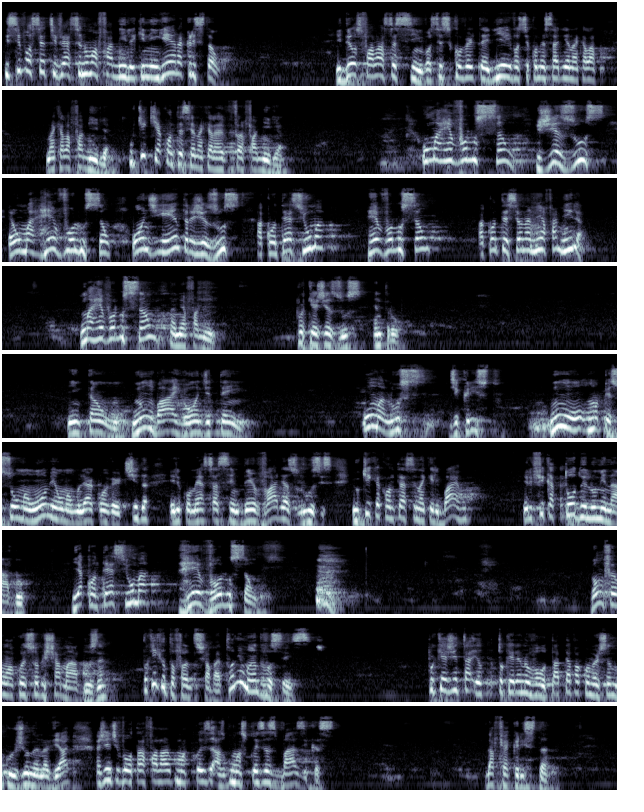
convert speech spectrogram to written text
E se você tivesse numa família que ninguém era cristão, e Deus falasse assim, você se converteria e você começaria naquela, naquela família, o que, que ia acontecer naquela família? Uma revolução. Jesus é uma revolução. Onde entra Jesus, acontece uma revolução. Aconteceu na minha família. Uma revolução na minha família. Porque Jesus entrou. Então, num bairro onde tem uma luz de Cristo, um, uma pessoa, um homem ou uma mulher convertida, ele começa a acender várias luzes. E o que, que acontece naquele bairro? Ele fica todo iluminado. E acontece uma revolução. Vamos fazer uma coisa sobre chamados, né? Por que, que eu estou falando de chamado? Estou animando vocês. Porque a gente tá, eu estou querendo voltar, estava conversando com o Júnior na viagem, a gente voltar a falar alguma coisa, algumas coisas básicas da fé cristã.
